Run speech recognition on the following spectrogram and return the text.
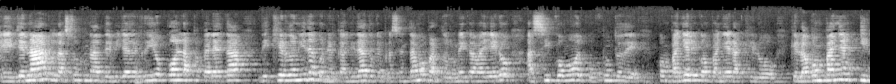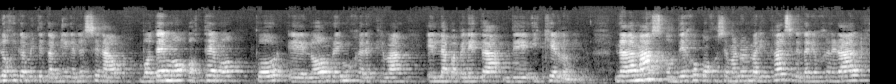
eh, llenar las urnas de Villa del Río con las papeletas de Izquierda Unida, con el candidato que presentamos, Bartolomé Caballero, así como el conjunto de compañeros y compañeras que lo, que lo acompañan y, lógicamente, también en el Senado votemos, optemos por eh, los hombres y mujeres que van en la papeleta de Izquierda Unida. Nada más, os dejo con José Manuel Mariscal, secretario general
